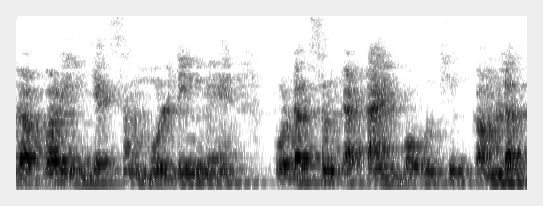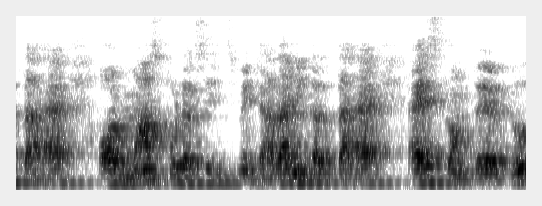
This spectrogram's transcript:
रबर इंजेक्शन मोल्डिंग में प्रोडक्शन का टाइम बहुत ही कम लगता है और मास प्रोडक्शन इसमें ज़्यादा निकलता है as compare to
